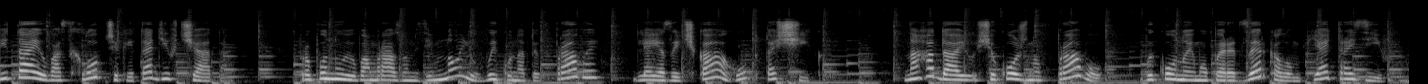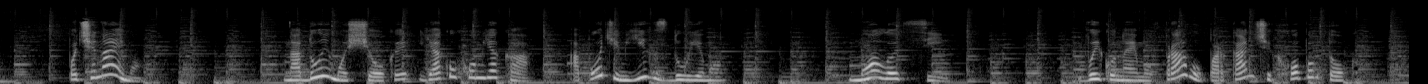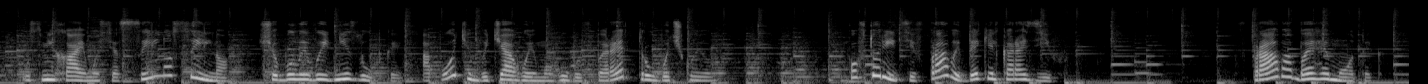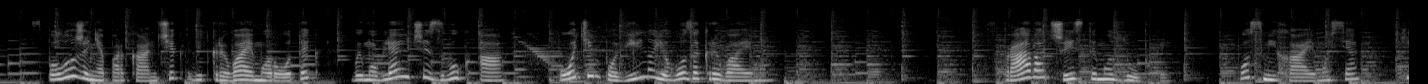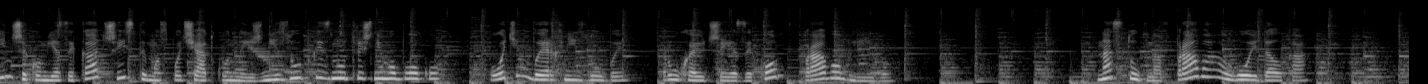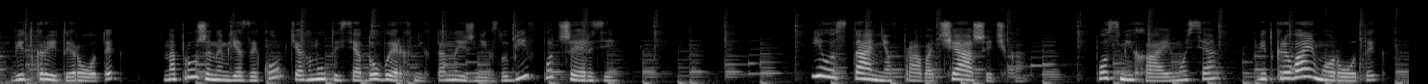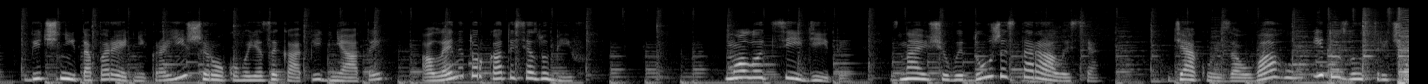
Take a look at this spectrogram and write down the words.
Вітаю вас, хлопчики та дівчата! Пропоную вам разом зі мною виконати вправи для язичка, губ та щік. Нагадаю, що кожну вправу виконуємо перед зеркалом 5 разів. Починаємо. Надуємо щоки, як у хом'яка, а потім їх здуємо. Молодці! Виконаємо вправу парканчик хоповток. Усміхаємося сильно-сильно, щоб були видні зубки, а потім витягуємо губи вперед трубочкою. Повторіть ці вправи декілька разів. Вправа бегемотик. З положення парканчик відкриваємо ротик, вимовляючи звук А. Потім повільно його закриваємо. Вправа чистимо зубки. Посміхаємося. Кінчиком язика чистимо спочатку нижні зубки з внутрішнього боку, потім верхні зуби, рухаючи язиком вправо-вліво. Наступна вправа гойдалка. Відкрити ротик, напруженим язиком тягнутися до верхніх та нижніх зубів по черзі. І остання вправа чашечка. Посміхаємося, відкриваємо ротик. Бічні та передні краї широкого язика підняти, але не торкатися зубів. Молодці, діти! Знаю, що ви дуже старалися. Дякую за увагу і до зустрічі!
